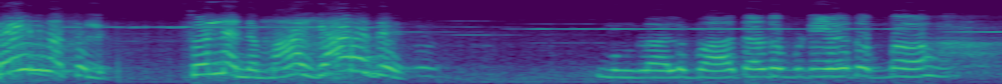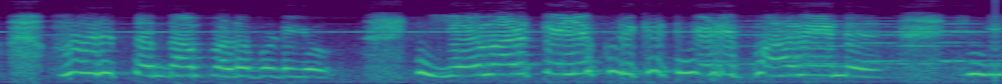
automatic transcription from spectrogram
தைரியமா சொல்லு. சொல்லு என்னம்மா யார் அது? உங்களால வாதாட முடியாதம்மா. வருத்தம் தான் பட முடியும். என் வாழ்க்கையிலே குறுக்கிட்டு அடிப்பாவேன்னு இங்க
